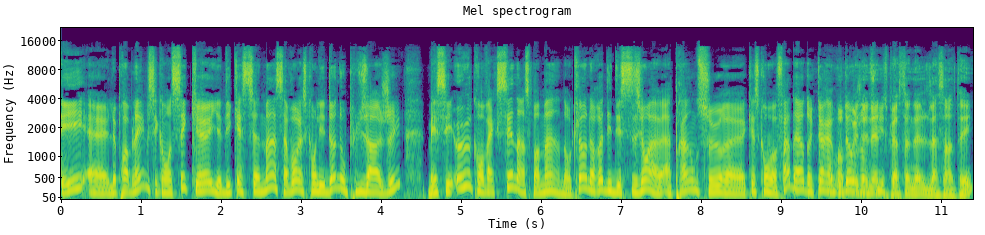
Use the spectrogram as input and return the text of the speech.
Et euh, le problème, c'est qu'on sait qu'il y a des questionnements à savoir est-ce qu'on les donne aux plus âgés, mais c'est eux qu'on vaccine en ce moment. Donc là, on aura des décisions à, prendre sur euh, qu'est-ce qu'on va faire. D'ailleurs, docteur Arruda aujourd'hui... du personnel de la santé.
